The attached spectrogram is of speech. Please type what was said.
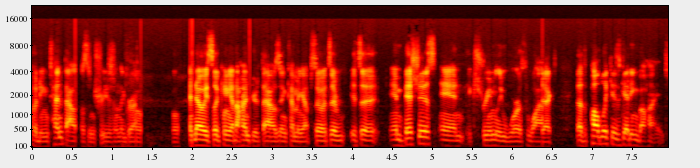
putting 10,000 trees on the ground. I know he's looking at 100,000 coming up. So it's a it's a ambitious and extremely worthwhile project that the public is getting behind.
